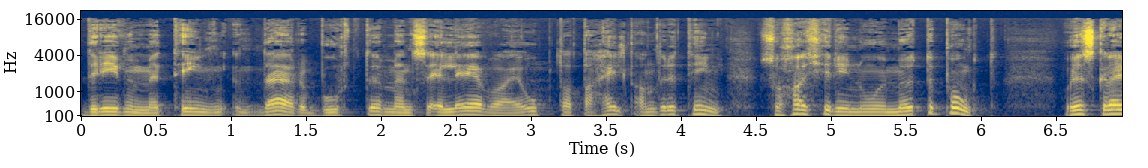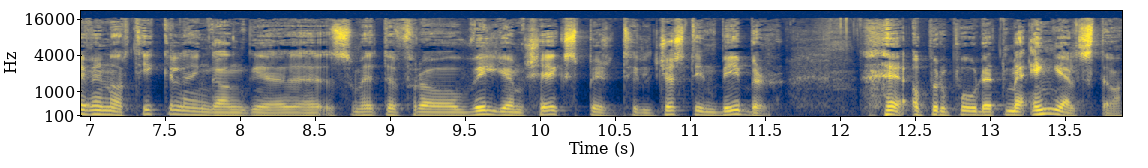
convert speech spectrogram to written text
driver med ting der borte, mens elever er opptatt av helt andre ting, så har ikke de noe møtepunkt. Og jeg skrev en artikkel en gang eh, som heter 'Fra William Shakespeare til Justin Bieber'. Apropos dette med engelsk, da.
